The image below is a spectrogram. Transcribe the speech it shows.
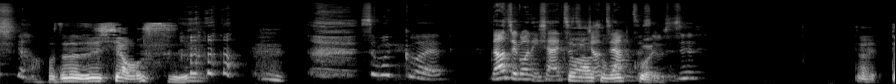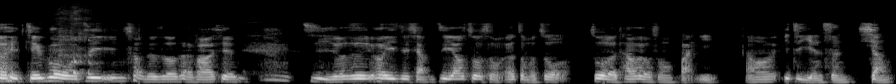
我真的是笑死，什么鬼？然后结果你现在自己就这样子，是不是？对对，结果我自己晕船的时候才发现，自己就是会一直想自己要做什么，要怎么做，做了他会有什么反应，然后一直延伸想，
